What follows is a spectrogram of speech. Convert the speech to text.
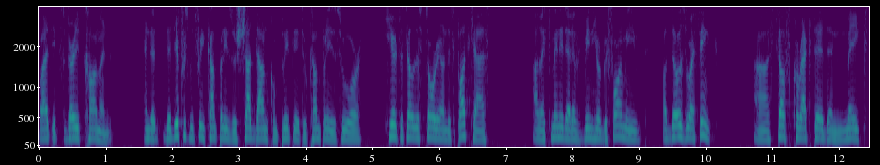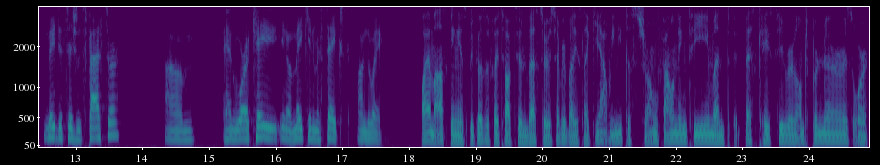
right? It's very common. And the, the difference between companies who shut down completely to companies who are here to tell the story on this podcast, uh, like many that have been here before me, are those who I think uh, self-corrected and make made decisions faster, um, and were okay, you know, making mistakes on the way. Why I'm asking is because if I talk to investors, everybody's like, yeah, we need the strong founding team and best case serial entrepreneurs or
